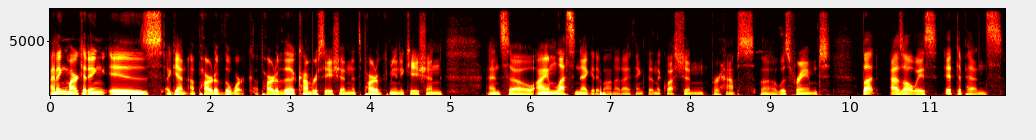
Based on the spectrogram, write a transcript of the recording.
I think marketing is again a part of the work, a part of the conversation. It's part of communication, and so I am less negative on it. I think than the question perhaps uh, was framed. But as always, it depends.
